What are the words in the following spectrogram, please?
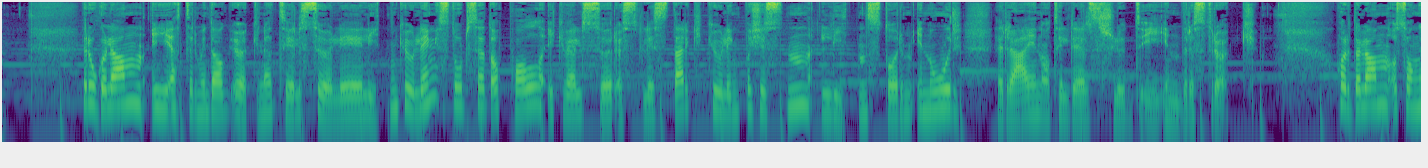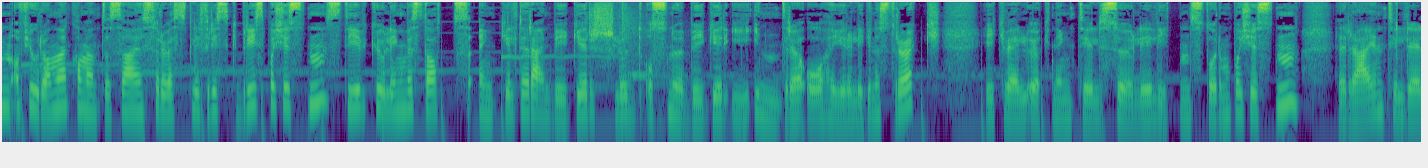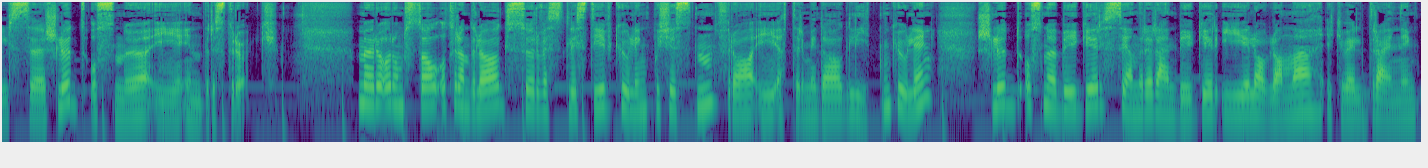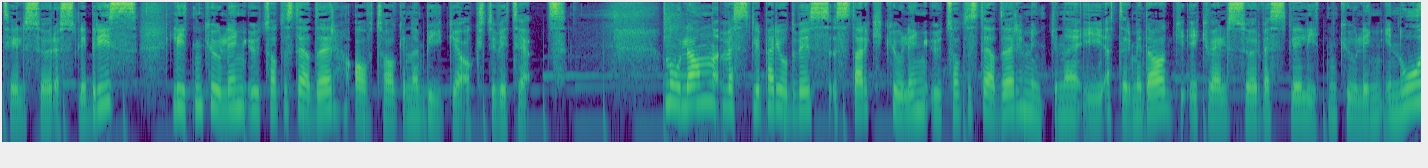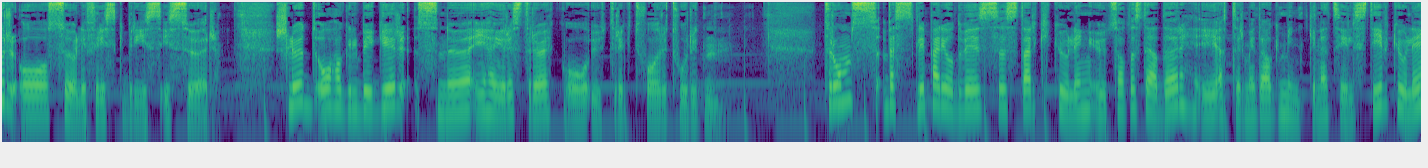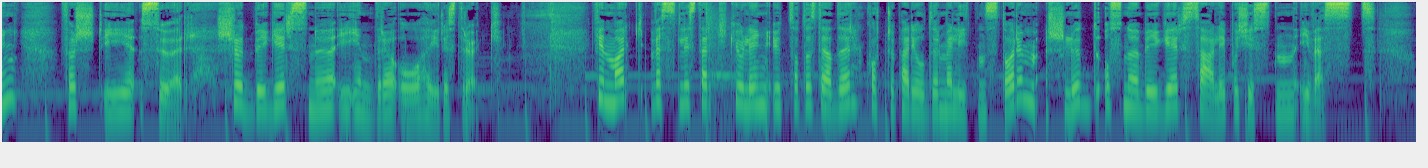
Rogaland i ettermiddag økende til sørlig liten kuling. Stort sett opphold. I kveld sørøstlig sterk kuling på kysten. Liten storm i nord. Regn og til dels sludd i indre strøk. Hordaland og Sogn og Fjordane kan vente seg sørvestlig frisk bris på kysten. Stiv kuling ved Stad. Enkelte regnbyger, sludd- og snøbyger i indre og høyereliggende strøk. I kveld økning til sørlig liten storm på kysten. Regn, til dels sludd og snø i indre strøk. Møre og Romsdal og Trøndelag sørvestlig stiv kuling på kysten. Fra i ettermiddag liten kuling. Sludd- og snøbyger, senere regnbyger i lavlandet. I kveld dreining til sørøstlig bris. Liten kuling utsatte steder. Avtagende bygeaktivitet. Nordland vestlig periodevis sterk kuling utsatte steder. Minkende i ettermiddag. I kveld sørvestlig liten kuling i nord og sørlig frisk bris i sør. Sludd- og haglbyger, snø i høyere strøk og utrygt for torden. Troms vestlig periodevis sterk kuling utsatte steder. I ettermiddag minkende til stiv kuling. Først i sør. Sluddbyger, snø i indre og høyere strøk. Finnmark vestlig sterk kuling utsatte steder. Korte perioder med liten storm. Sludd- og snøbyger, særlig på kysten i vest.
